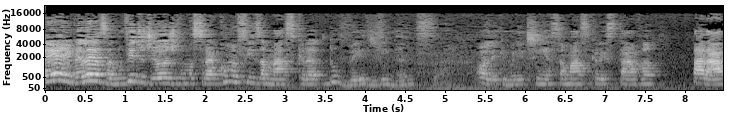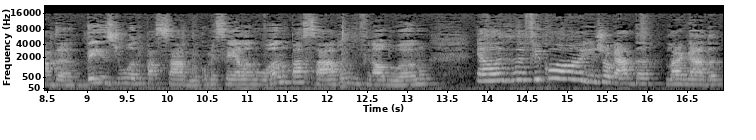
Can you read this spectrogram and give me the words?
e aí, beleza? No vídeo de hoje vou mostrar como eu fiz a máscara do V de Vingança. Olha que bonitinha, essa máscara estava parada desde o ano passado. Eu comecei ela no ano passado, no final do ano, e ela ficou aí jogada, largada.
